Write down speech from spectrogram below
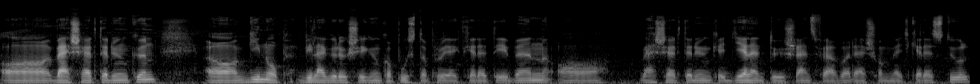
a vásárterünkön. A GINOP világörökségünk a Puszta projekt keretében a vásárterünk egy jelentős ráncfelvaráson megy keresztül,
